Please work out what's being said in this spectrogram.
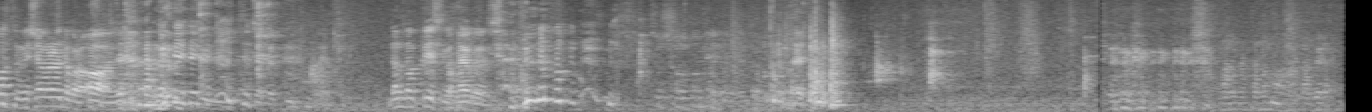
パス召し上がられたから、ああ、じゃあ、ちょっとだんだんペースが速くなってきた。はい真ん中の真ん中ぐらい。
